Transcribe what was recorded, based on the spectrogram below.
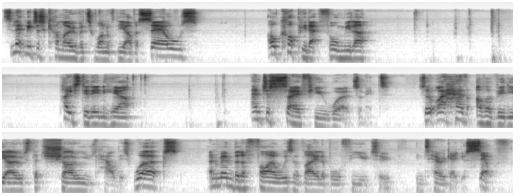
So let me just come over to one of the other cells. I'll copy that formula, paste it in here, and just say a few words on it. So I have other videos that shows how this works, and remember the file is available for you to interrogate yourself.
